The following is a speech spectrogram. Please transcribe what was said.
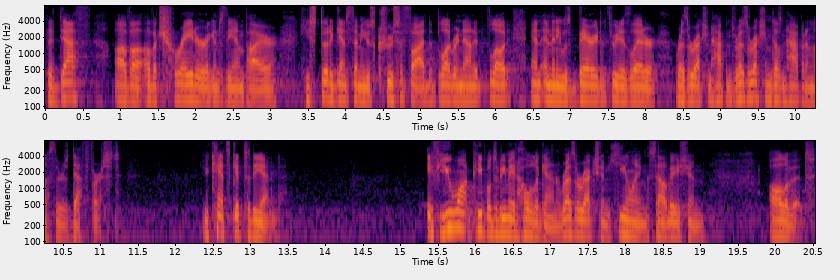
the death of a, of a traitor against the empire. He stood against them. He was crucified. The blood ran down. It flowed. And, and then he was buried. And three days later, resurrection happens. Resurrection doesn't happen unless there's death first. You can't skip to the end if you want people to be made whole again, resurrection, healing, salvation, all of it,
